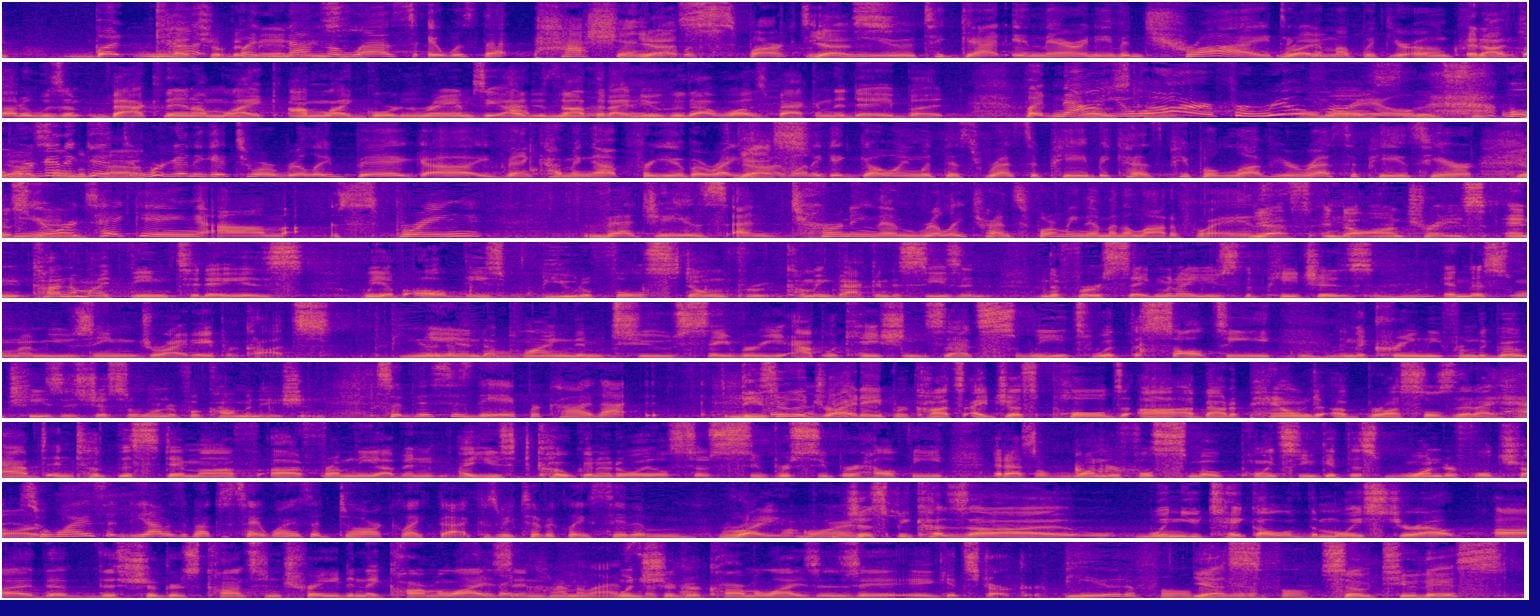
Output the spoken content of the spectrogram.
But, no- Ketchup and but nonetheless, it was that passion that was sparked Yes. in you to get in there and even try to Right. come up with your own creation. And. I thought it was um, back then. I'm like, I'm like Gordon Ramsay. I did not that I knew who that was back in the day, but But now you are for real, for real. Well, yeah, we're gonna get path. we're gonna get to a really big uh, event coming up for you. But right now, I want to get going with this recipe because people love your recipes here. Yes, you are taking um, spring veggies and turning them, really transforming them in a lot of ways. Yes, into entrees. And kind of my theme today is we have all these beautiful stone fruit coming back into season. In the first segment, I used the peaches. Mm-hmm. In this one, I'm using dried apricots. Beautiful. And applying them to savory applications. That sweet with the salty mm-hmm. and the creamy from the goat cheese is just a wonderful combination. So this is the apricot. Not, These are the dried apricots. I just pulled uh, about a pound of Brussels that I halved and took the stem off uh, from the oven. I used coconut oil, so super, super healthy. It has a wonderful smoke point, so you get this wonderful char. so why is it? Yeah, I was about to say, why is it dark like that? Because we typically see them Right, just because uh, when you take all of the moisture out, uh, the, the sugars concentrate and they caramelize, So they and caramelize, when sugar caramelizes, it, it gets darker. beautiful. Yes. Beautiful. So to this,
